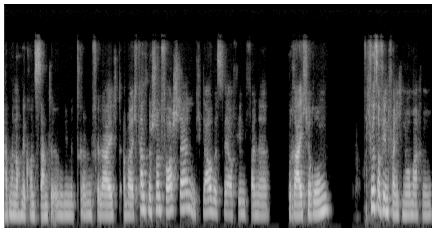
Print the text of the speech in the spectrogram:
hat man noch eine Konstante irgendwie mit drin vielleicht. Aber ich kann es mir schon vorstellen. Ich glaube, es wäre auf jeden Fall eine Bereicherung, ich würde es auf jeden Fall nicht nur machen.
